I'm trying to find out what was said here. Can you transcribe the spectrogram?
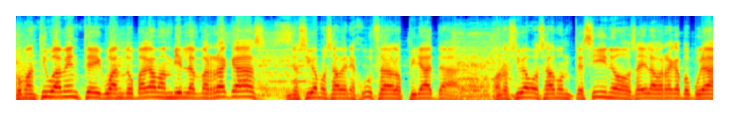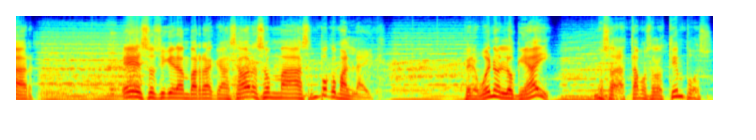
Como antiguamente cuando pagaban bien las barracas y nos íbamos a Benejuza, a los piratas, o nos íbamos a Montesinos, ahí la barraca popular. Eso sí que eran barracas, ahora son más, un poco más like. Pero bueno, es lo que hay. Nos adaptamos a los tiempos.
